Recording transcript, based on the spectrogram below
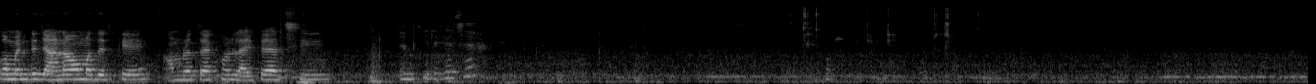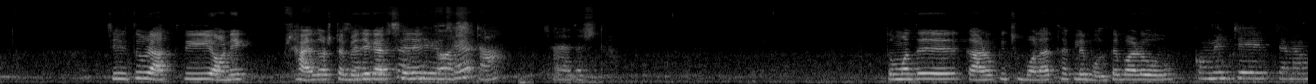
কমেন্টে জানাও আমাদেরকে। আমরা তো এখন লাইফে আছি। কি রেখেছে? যেহেতু রাত্রি অনেক সাড়ে দশটা বেজে গেছে। সাড়ে দশটা। তোমাদের কারও কিছু বলার থাকলে বলতে পারো? কমেন্টে জানাও।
